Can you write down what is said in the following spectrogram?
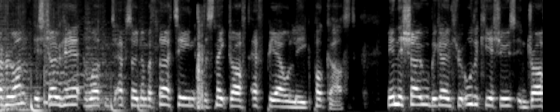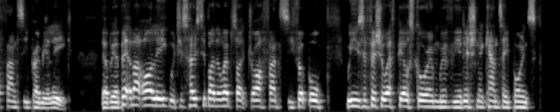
everyone. It's Joe here, and welcome to episode number 13 of the Snake Draft FPL League podcast. In this show, we'll be going through all the key issues in Draft Fantasy Premier League. There'll be a bit about our league, which is hosted by the website Draft Fantasy Football. We use official FPL scoring with the addition of Kante points,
